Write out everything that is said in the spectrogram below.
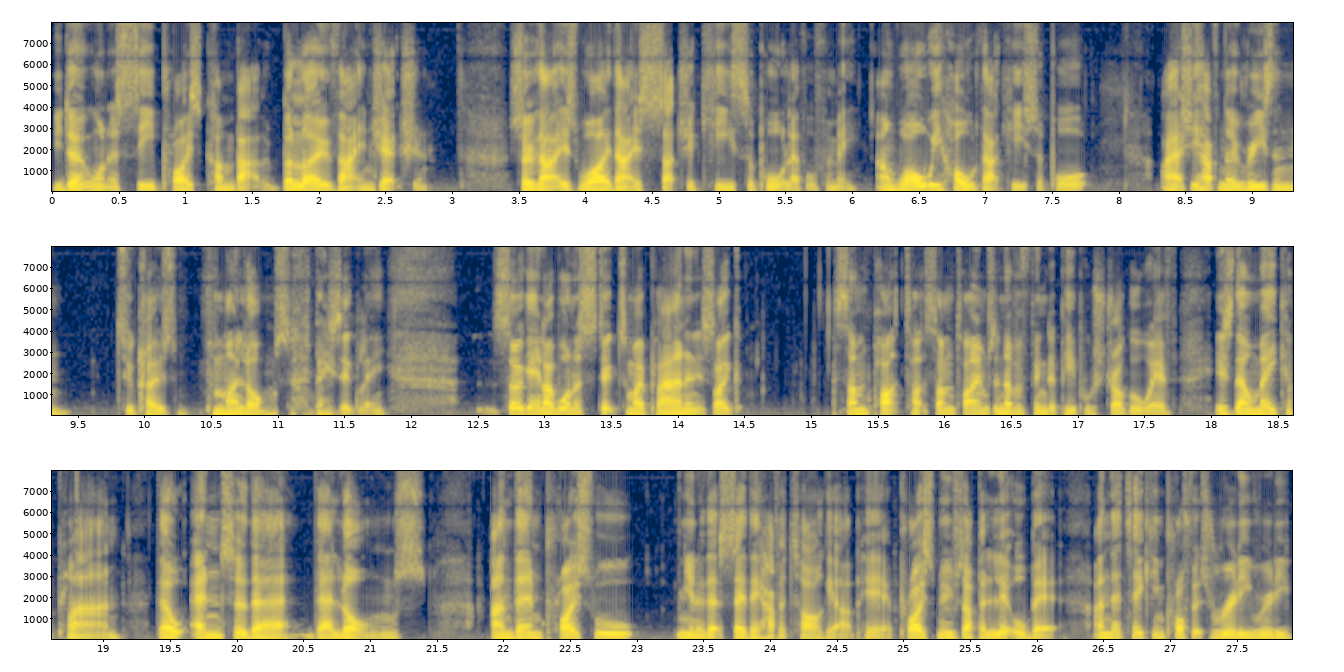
you don't want to see price come back below that injection. So that is why that is such a key support level for me. And while we hold that key support, I actually have no reason to close my longs, basically. So again, I want to stick to my plan, and it's like some part, sometimes another thing that people struggle with is they'll make a plan, they'll enter their their longs, and then price will, you know, let's say they have a target up here, price moves up a little bit, and they're taking profits really, really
